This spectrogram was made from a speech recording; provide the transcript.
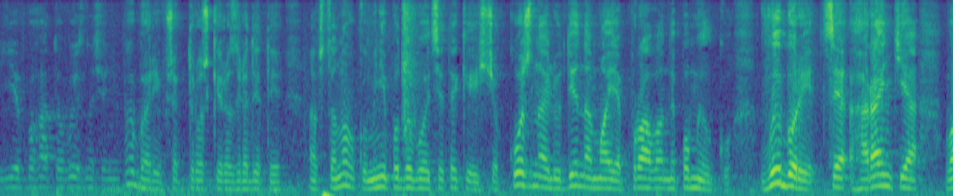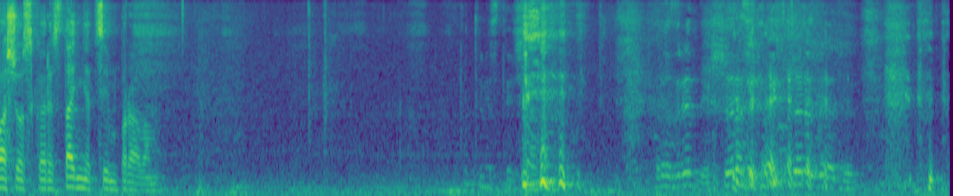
Є багато визначень виборів, щоб трошки розрядити обстановку. Мені подобається таке, що кожна людина має право на помилку. Вибори це гарантія вашого скористання цим правом. Розряди, що розряди, хто розрядив?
